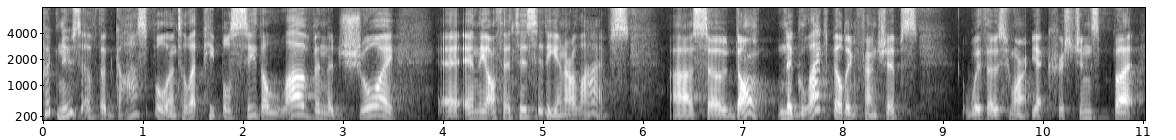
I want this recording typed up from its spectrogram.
good news of the gospel and to let people see the love and the joy eh, and the authenticity in our lives. Uh, so don't neglect building friendships with those who aren't yet Christians, but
